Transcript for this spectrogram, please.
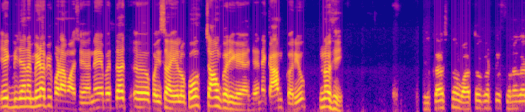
એકબીજાના મેળાપીપણામાં છે અને બધા જ પૈસા એ લોકો ચાઉ કરી ગયા છે અને કામ કર્યું નથી. વિકાસનો વાતો કરતી સુનગર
